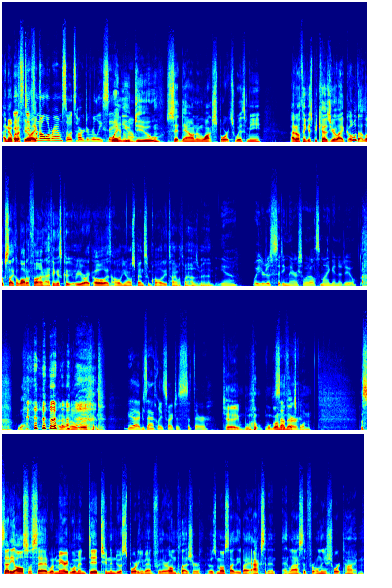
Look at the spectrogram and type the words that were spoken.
I know, but it's I feel different like all around. So it's hard to really say. I when you know. do sit down and watch sports with me, I don't think it's because you're like, oh, that looks like a lot of fun. I think it's because you're like, oh, I'll you know I'll spend some quality time with my husband, and Yeah. Well, you're just sitting there, so what else am I gonna do? well, I don't know, but Yeah, exactly. So I just sit there. okay, we'll we'll go on to the next one. The study also said when married women did tune into a sporting event for their own pleasure, it was most likely by accident and lasted for only a short time.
